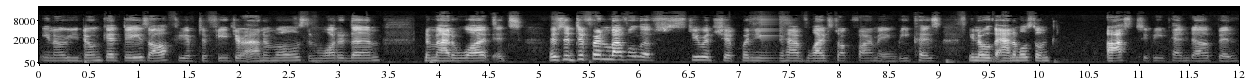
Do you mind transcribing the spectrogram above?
you know, you don't get days off. You have to feed your animals and water them no matter what. It's it's a different level of stewardship when you have livestock farming because you know the animals don't ask to be penned up and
